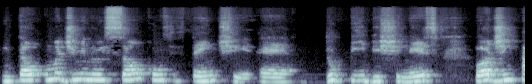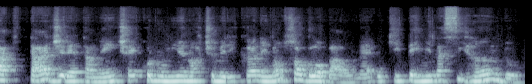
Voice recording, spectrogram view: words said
Então, uma diminuição consistente é, do PIB chinês pode impactar diretamente a economia norte-americana e não só global, né? O que termina acirrando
